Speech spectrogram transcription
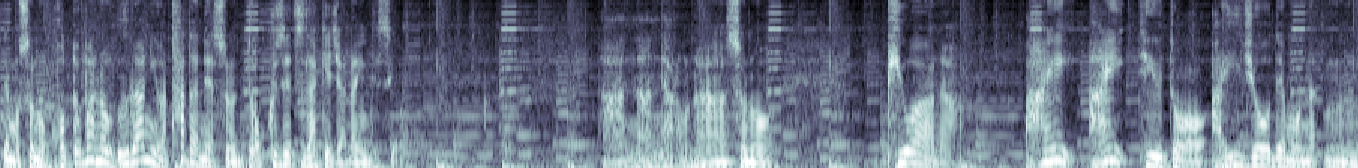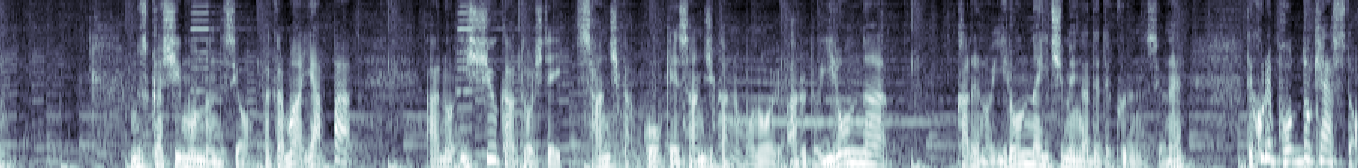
でもその言葉の裏にはただねその毒舌だけじゃないんですよ。ななんだろうなそのピュアな愛愛っていうと愛情でもなうん。難しいもんなんですよ。だからまあやっぱあの1週間通して3時間合計3時間のものをあるといろんな彼のいろんな一面が出てくるんですよね。でこれポッドキャスト。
